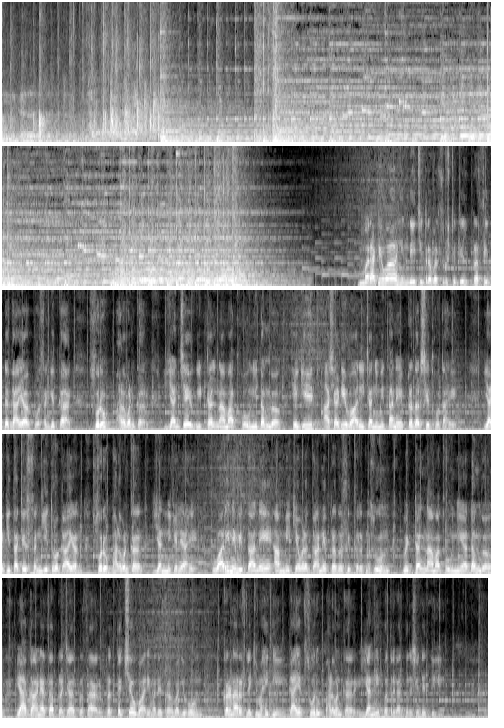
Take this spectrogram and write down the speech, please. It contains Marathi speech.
मराठी व हिंदी चित्रपटसृष्टीतील प्रसिद्ध गायक व संगीतकार स्वरूप भाळवणकर यांचे विठ्ठल नामात होऊनी दंग हे गीत आषाढी वारीच्या निमित्ताने प्रदर्शित होत आहे. या गीताचे संगीत व गायन स्वरूप भाळवणकर यांनी केले आहे. वारी निमित्ताने आम्ही केवळ गाणे प्रदर्शित करत नसून विठ्ठल नामात होऊनी या दंग या गाण्याचा प्रचार प्रसार प्रत्यक्ष वारीमध्ये सहभागी होऊन करणार असल्याची माहिती गायक स्वरूप भाळवणकर यांनी पत्रकार परिषदेत दिली.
